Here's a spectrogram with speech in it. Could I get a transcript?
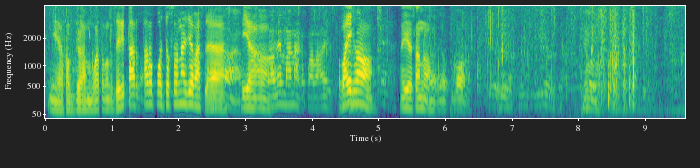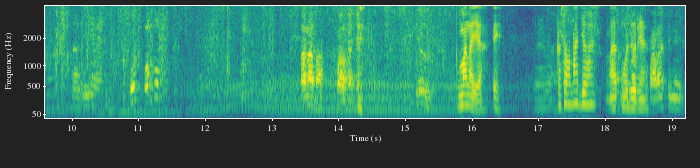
Iya, alhamdulillah muat teman-teman. Jadi taruh taruh pojok sana aja Mas dah. Iya, oh. Kepalanya mana kepala air? Apa ya sono? Iya, sono. Ya, keluar. Yuk. Sana pak, kepala air. Ke mana ya? Eh, ke sana aja Mas, ma- mujurnya. Kepala sini.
